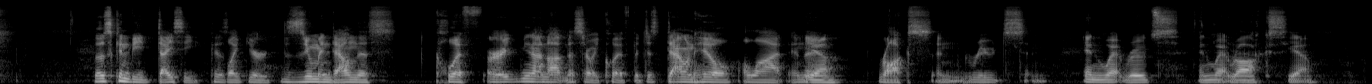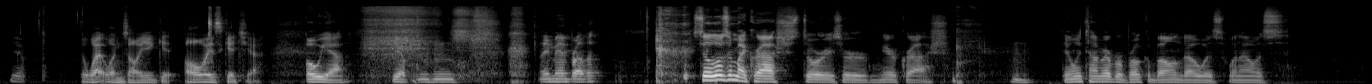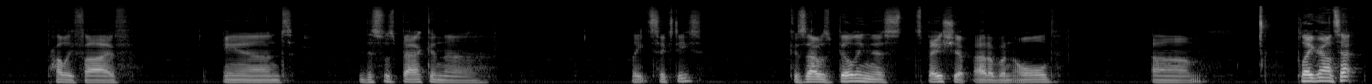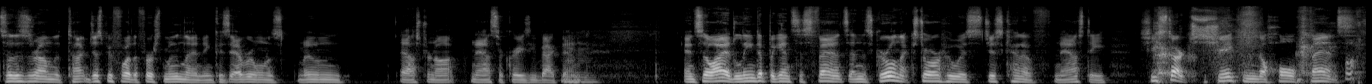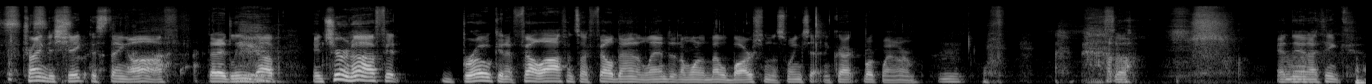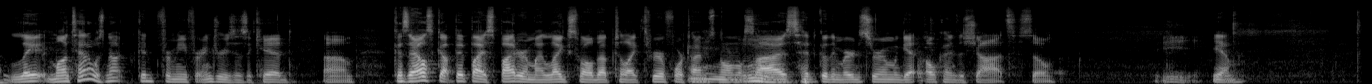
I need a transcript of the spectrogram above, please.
Those can be dicey because like you're zooming down this cliff, or you know, not necessarily cliff, but just downhill a lot, and then Yeah. rocks and roots, and And wet roots and wet rocks. Yeah. Yep. the wet ones all you get always get you. Oh yeah. Yep. Mm-hmm. Amen, brother. So those are my crash stories or near crash. The only time I ever broke a bone though was when I was probably five, and this was back in the late '60s, because I was building this spaceship out of an old um, playground set. So this is around the time just before the first moon landing, because everyone was moon astronaut NASA crazy back then. And so I had leaned up against this fence, and this girl next door who was just kind of nasty, she starts shaking the whole fence, trying to shake this thing off that I'd leaned up. And sure enough, it broke and it fell off, and so I fell down and landed on one of the metal bars from the swing set and cracked, broke my arm. Mm. so, and then I think late, Montana was not good for me for injuries as a kid. Um, because I also got bit by a spider and my leg swelled up to like three or four times mm. normal size. Had to go to the emergency room and get all kinds of shots. So yeah.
